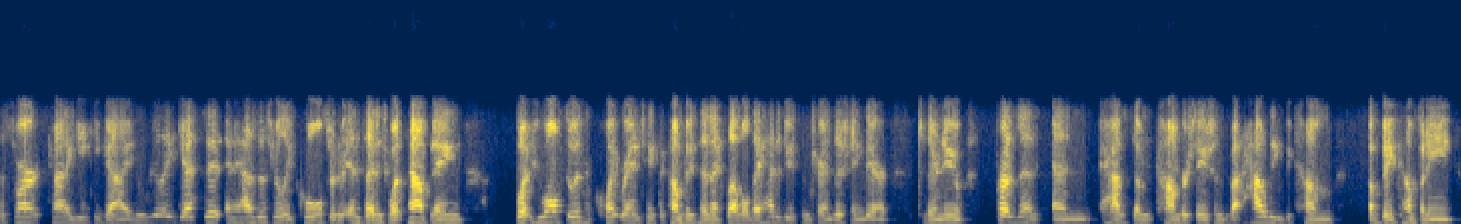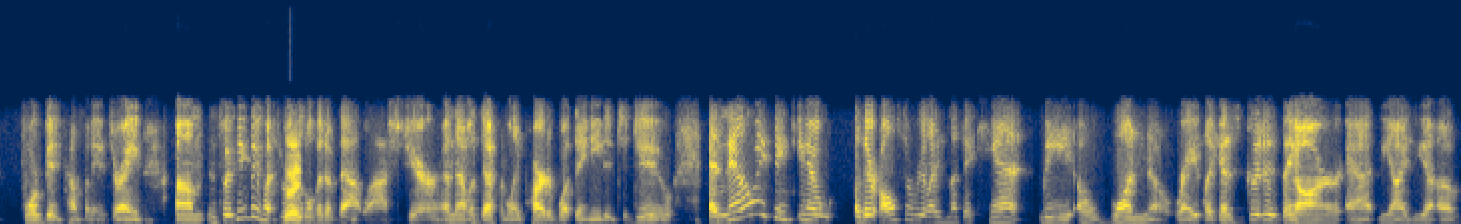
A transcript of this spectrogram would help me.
the smart kind of geeky guy who really gets it and has this really cool sort of insight into what's happening, but who also isn't quite ready to take the company to the next level. They had to do some transitioning there to their new president and have some conversations about how we become a big company for big companies, right? Um, and so I think they went through right. a little bit of that last year, and that was definitely part of what they needed to do. And now I think, you know, they're also realizing that they can't be a one note, right? Like as good as they are at the idea of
